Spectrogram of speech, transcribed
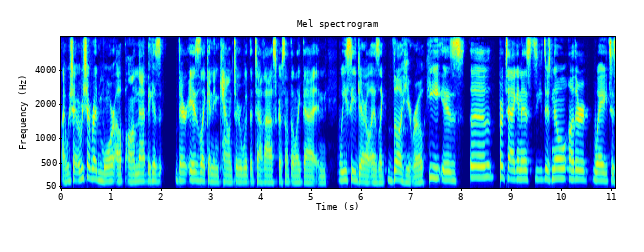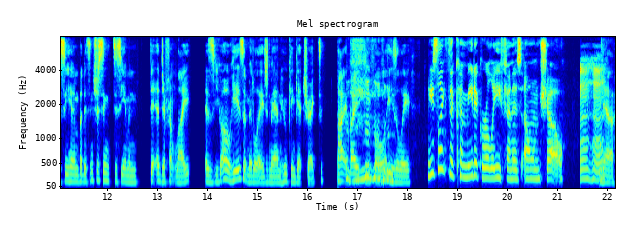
I wish I, I wish I read more up on that because there is like an encounter with the Tarasque or something like that, and we see Daryl as like the hero. He is the protagonist. There's no other way to see him, but it's interesting to see him in a different light. As you go, oh, he is a middle aged man who can get tricked by by people easily. He's like the comedic relief in his own show. Mm-hmm. Yeah.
